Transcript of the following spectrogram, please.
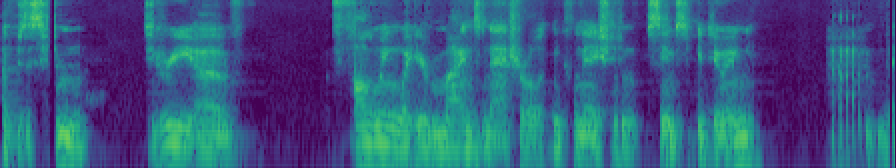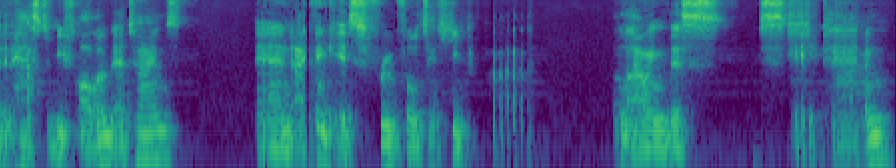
uh, there's a certain degree of following what your mind's natural inclination seems to be doing, um, that it has to be followed at times. And I think it's fruitful to keep uh, allowing this state to happen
